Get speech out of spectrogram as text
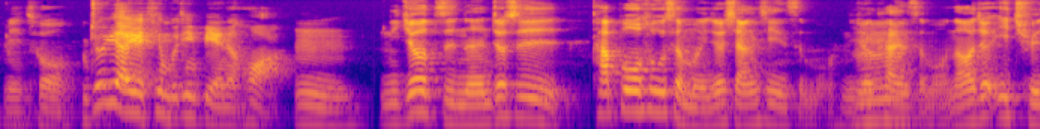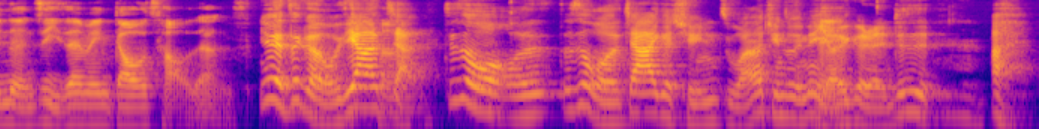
没错，你就越来越听不进别人的话。嗯，你就只能就是他播出什么你就相信什么，你就看什么，嗯、然后就一群人自己在那边高潮这样子。因为这个我一定要讲，嗯、就是我我就是我加一个群主啊，那群主里面有一个人就是，哎、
